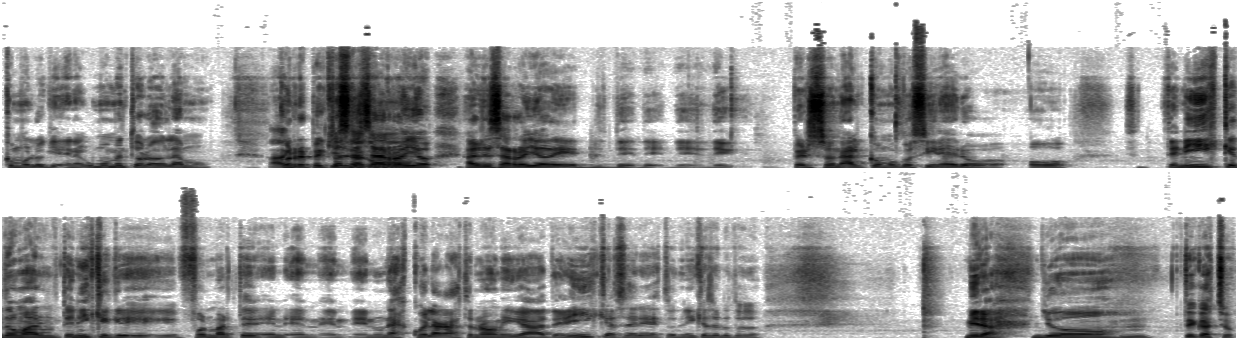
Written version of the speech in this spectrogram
como lo que en algún momento lo hablamos. Ah, con respecto al desarrollo, al desarrollo de, de, de, de, personal como cocinero. O tenéis que tomar, tenéis que eh, formarte en, en, en, una escuela gastronómica, tenéis que hacer esto, tenéis que hacerlo todo. Mira, yo. Mm, te cacho.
